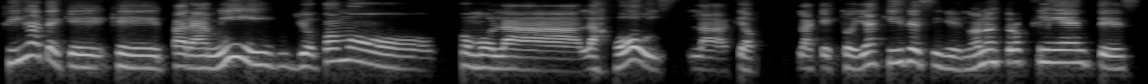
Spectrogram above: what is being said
fíjate que, que para mí, yo como, como la, la host, la que, la que estoy aquí recibiendo a nuestros clientes,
